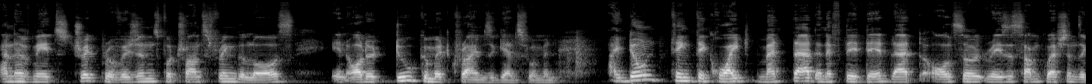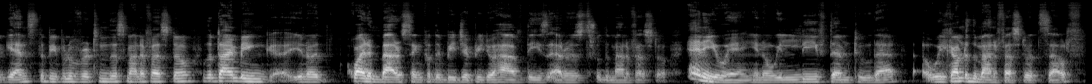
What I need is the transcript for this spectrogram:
and have made strict provisions for transferring the laws in order to commit crimes against women. I don't think they quite met that, and if they did, that also raises some questions against the people who've written this manifesto. For the time being, uh, you know, quite embarrassing for the BJP to have these errors through the manifesto. Anyway, you know, we'll leave them to that. We'll come to the manifesto itself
